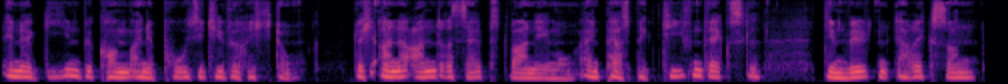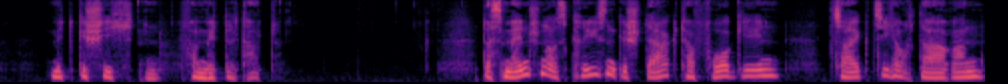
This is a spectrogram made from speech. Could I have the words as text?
Energien bekommen eine positive Richtung durch eine andere Selbstwahrnehmung, ein Perspektivenwechsel, den Milton Erickson mit Geschichten vermittelt hat. Dass Menschen aus Krisen gestärkt hervorgehen, zeigt sich auch daran,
